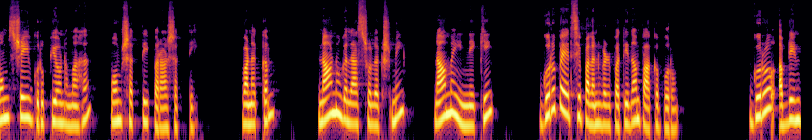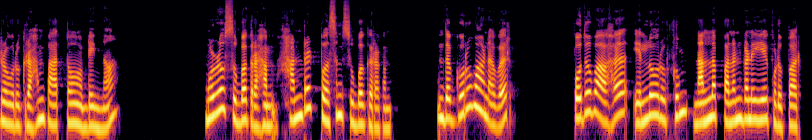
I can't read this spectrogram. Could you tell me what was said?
ஓம் ஸ்ரீ குருப்பியோ நமக. ஓம் சக்தி பராசக்தி. வணக்கம். நான் உங்கள் ஆஸ்ட்ரோலக்ஷ்மி நாம் இன்னைக்கு குரு பயிற்சி பலன்கள் பற்றி தான் பார்க்க போகிறோம் குரு அப்படின்ற ஒரு கிரகம் பார்த்தோம் அப்படின்னா முழு சுப கிரகம் ஹண்ட்ரட் பர்சன்ட் சுப கிரகம். இந்த குருவானவர் பொதுவாக எல்லோருக்கும் நல்ல பலன்களையே கொடுப்பார்.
